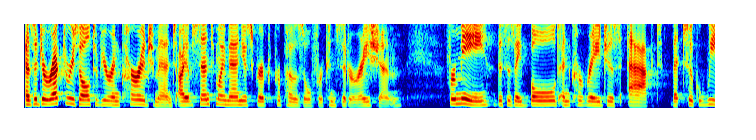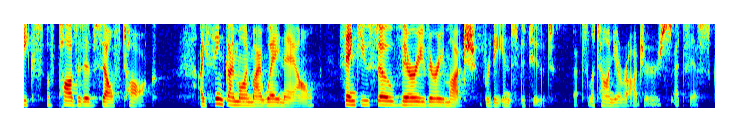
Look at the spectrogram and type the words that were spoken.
As a direct result of your encouragement, I have sent my manuscript proposal for consideration. For me, this is a bold and courageous act that took weeks of positive self-talk. I think I'm on my way now. Thank you so very, very much for the Institute. That's Latanya Rogers at Fisk.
